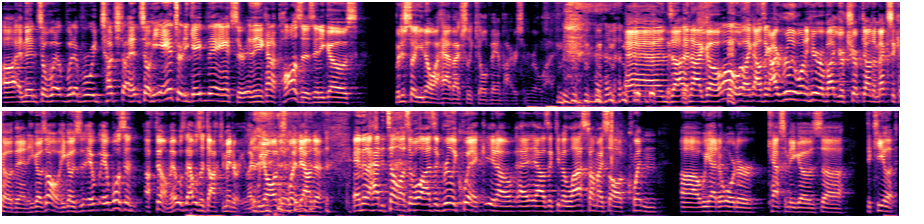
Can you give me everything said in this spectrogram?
Uh, and then so whatever we touched on, and so he answered. He gave the answer, and then he kind of pauses and he goes, "But just so you know, I have actually killed vampires in real life." and uh, and I go, "Oh, like I was like, I really want to hear about your trip down to Mexico." Then he goes, "Oh, he goes, it, it wasn't a film. It was that was a documentary. Like we all just went down to." And then I had to tell him. I said, "Well, I was like really quick. You know, I, I was like, you know, last time I saw Quentin, uh, we had to order Casamigos uh, tequila,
